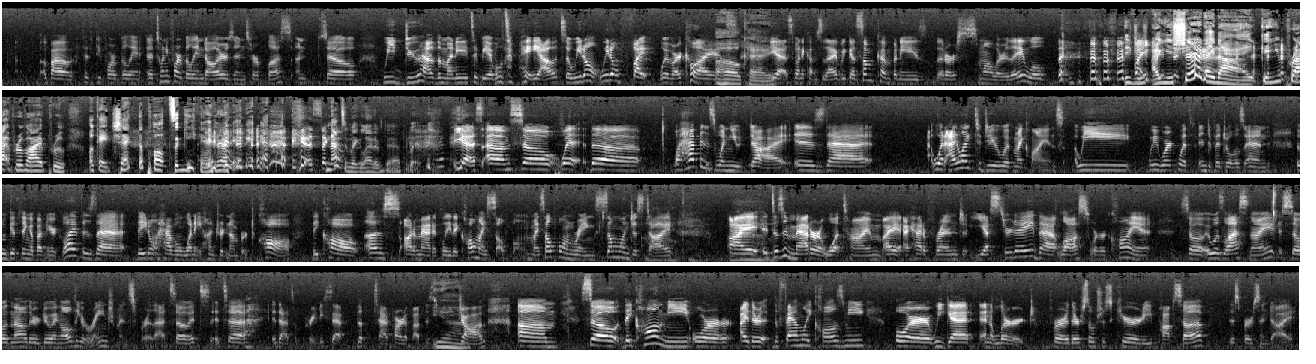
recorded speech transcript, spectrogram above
about 54 billion uh, 24 billion dollars in surplus and so we do have the money to be able to pay out so we don't we don't fight with our clients Oh, okay. yes when it comes to that because some companies that are smaller they will Did you, fight are you sure they died? Can you pri- provide proof? Okay, check the pulse again, right? yes Not com- to make light of death, but yes. Um, so what the what happens when you die is that what I like to do with my clients, we we work with individuals, and the good thing about New York Life is that they don't have a one eight hundred number to call. They call us automatically. They call my cell phone. My cell phone rings. Someone just died. I it doesn't matter at what time. I, I had a friend yesterday that lost her client. So it was last night. So now they're doing all the arrangements for that. So it's it's a that's a pretty sad the sad part about this Yeah. job. Um, so they call me, or either the family calls me, or we get an alert for their social security pops up. This person died.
